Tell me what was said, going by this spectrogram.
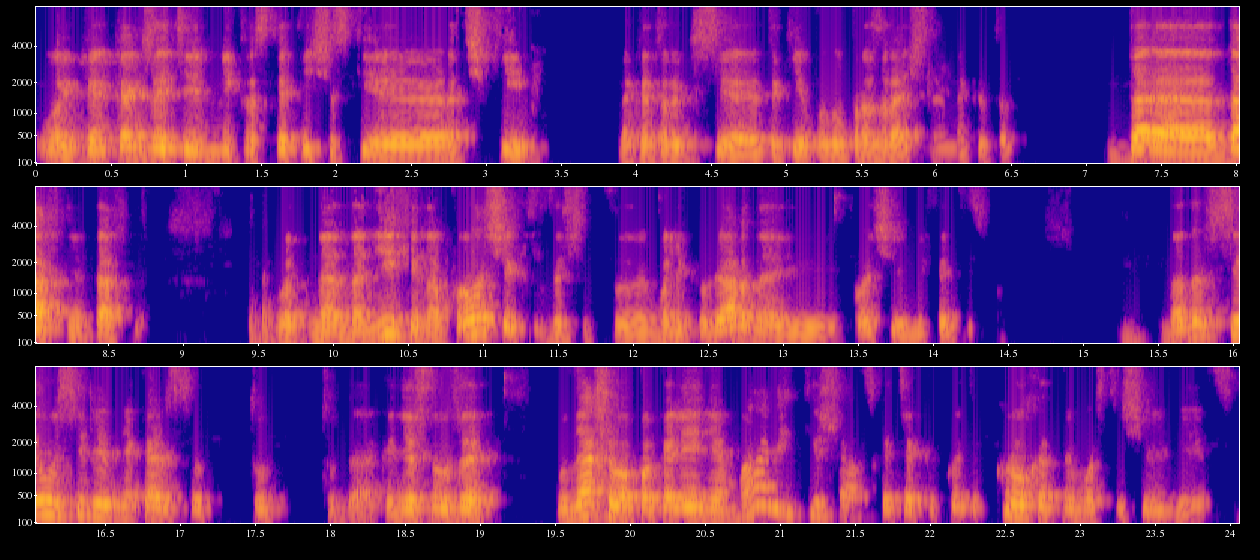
ой, как, как же эти микроскопические рачки, на которых все такие полупрозрачные, на которых, да, э, дафни, дафни. Вот на, на них и на прочих, значит, молекулярные и прочие механизмы. Надо все усилия, мне кажется, туда. Конечно, уже у нашего поколения маленький шанс, хотя какой-то крохотный, может, еще имеется.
